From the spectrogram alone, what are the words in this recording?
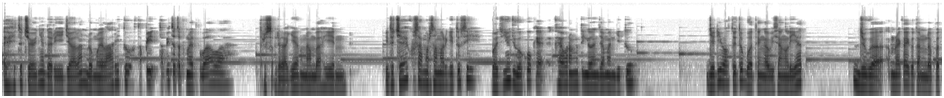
eh itu ceweknya dari jalan udah mulai lari tuh tapi tapi tetap ngeliat ke bawah. Terus ada lagi yang nambahin itu cewek kok samar-samar gitu sih? Bajunya juga kok kayak kayak orang ketinggalan zaman gitu. Jadi waktu itu buat yang nggak bisa ngeliat juga mereka ikutan dapat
